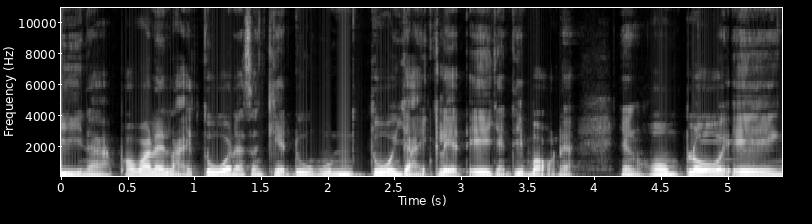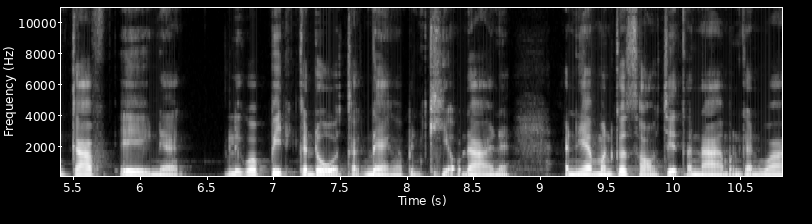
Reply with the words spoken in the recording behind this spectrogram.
ดีนะ เพราะว่าหลาย ๆ ตัวเนี่ยสังเกตดูหุ้นตัวใหญ่เกรด A อย่างที่บอกเนี่ยอย่าง Home Pro เองกัฟเองเนี่ยเรียกว่าปิดกระโดดจากแดงมาเป็นเขียวได้เนี่ยอันนี้มันก็สอเจตนาเหมือนกันว่า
